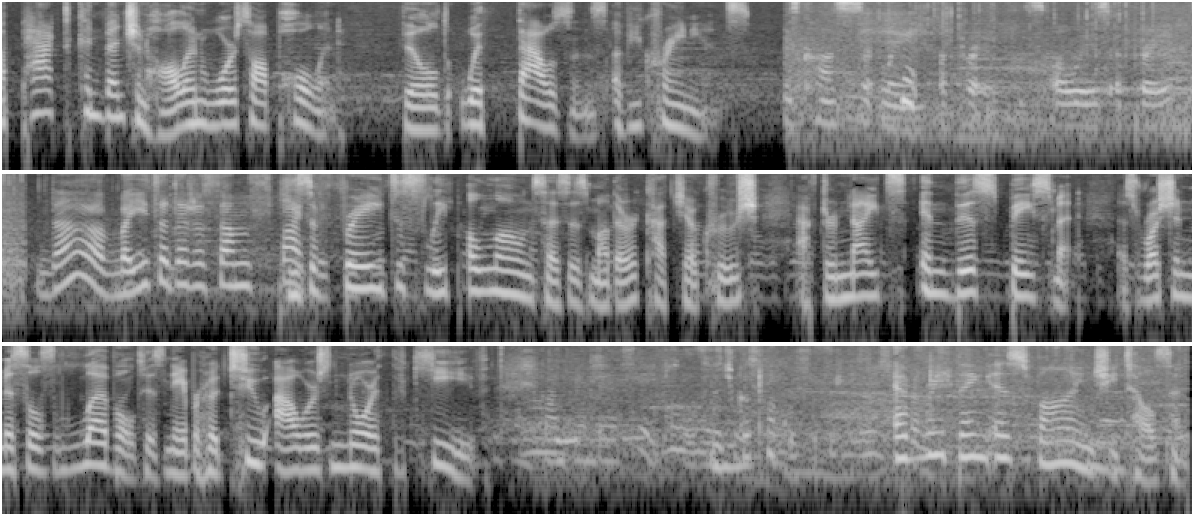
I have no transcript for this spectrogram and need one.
a packed convention hall in Warsaw, Poland, filled with thousands of Ukrainians. He's constantly afraid. He's always afraid. He's afraid to sleep alone, says his mother, Katya Krush, after nights in this basement as Russian missiles leveled his neighborhood two hours north of Kiev. Everything is fine, she tells him.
